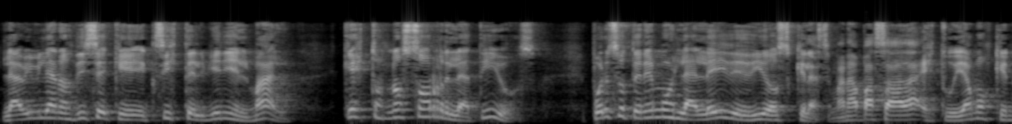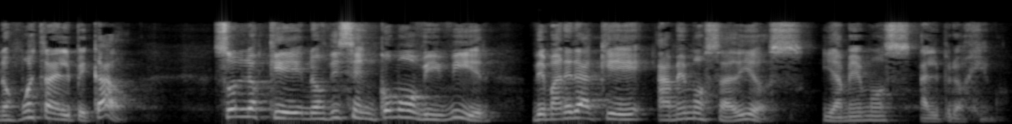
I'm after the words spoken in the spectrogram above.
La Biblia nos dice que existe el bien y el mal, que estos no son relativos. Por eso tenemos la ley de Dios que la semana pasada estudiamos que nos muestran el pecado. Son los que nos dicen cómo vivir de manera que amemos a Dios y amemos al prójimo.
